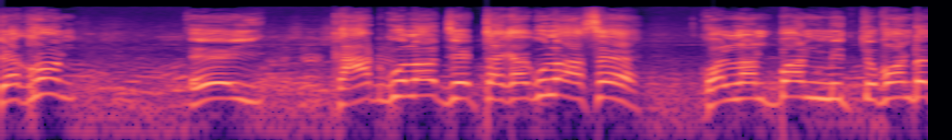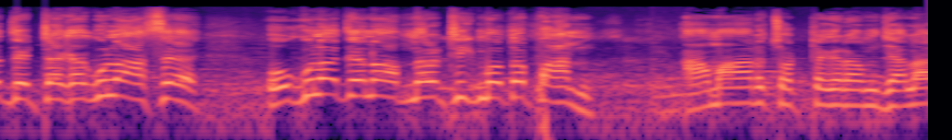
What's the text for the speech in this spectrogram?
যখন এই কার্ডগুলো যে টাকাগুলো আছে কল্যাণ পান মৃত্যু ফান্ডের যে টাকাগুলো আছে ওগুলো যেন আপনারা ঠিকমতো পান। আমার চট্টগ্রাম জেলা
